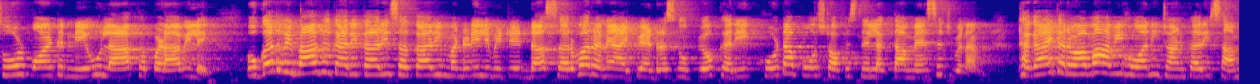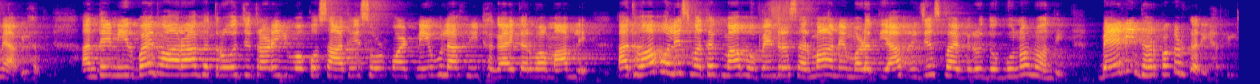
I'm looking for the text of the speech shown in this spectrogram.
સોળ પોઈન્ટ નેવું લાખ પડાવી લઈ. ઉગત વિભાગ કાર્યકારી સહકારી મંડળી લિમિટેડના સર્વર અને આઈપી એડ્રેસનો ઉપયોગ કરી ખોટા પોસ્ટ ઓફિસને લગતા મેસેજ બનાવી, ઠગાઈ કરવામાં આવી હોવાની જાણકારી સામે આવી હતી. અંતે નિર્ભય દ્વારા ગતરોજ ત્રણેય યુવકો સાથે સોળ પોઈન્ટ નેવું લાખની ઠગાઈ કરવા મામલે અથવા પોલીસ મથકમાં ભૂપેન્દ્ર શર્મા અને મળતિયા બ્રિજેશભાઈ વિરુદ્ધ ગુનો નોંધી બેની ધરપકડ કરી હતી.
